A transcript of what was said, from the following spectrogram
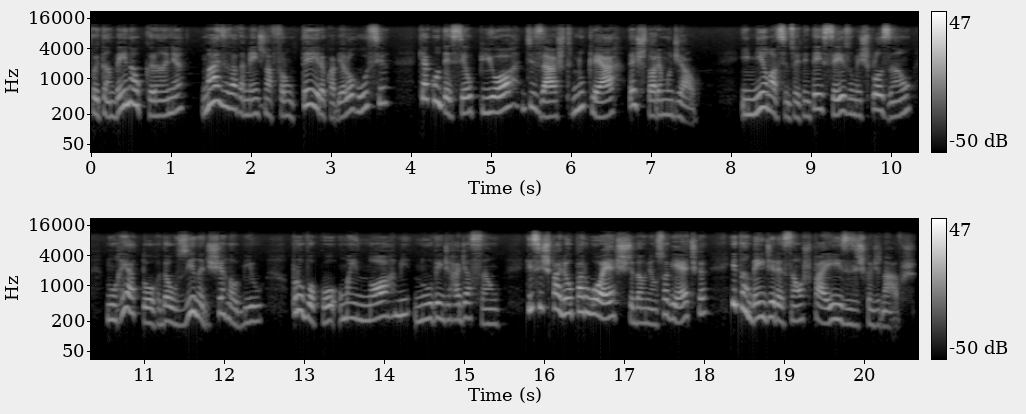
foi também na Ucrânia, mais exatamente na fronteira com a Bielorrússia, que aconteceu o pior desastre nuclear da história mundial. Em 1986, uma explosão num reator da usina de Chernobyl provocou uma enorme nuvem de radiação que se espalhou para o oeste da União Soviética e também em direção aos países escandinavos.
